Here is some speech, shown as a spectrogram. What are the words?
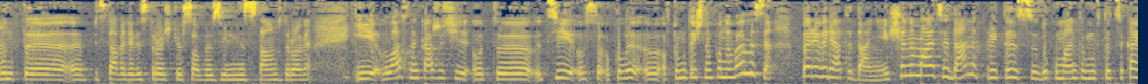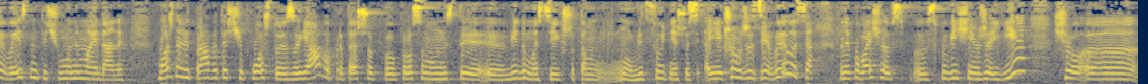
пункт е, підстави для відстрочки особи звільнення за станом здоров'я. І власне кажучи, от е, ці коли е, автоматично поновилися, перевіряти дані. Якщо немає цих даних, прийти з документами в ТЦК і вияснити, чому немає даних. Можна відправити ще поштою заяву про те, що п- просимо внести е, відомості, якщо там ну відсутнє щось. А якщо вже з'явилося, вони побачили в сповіщенні вже є, що е,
